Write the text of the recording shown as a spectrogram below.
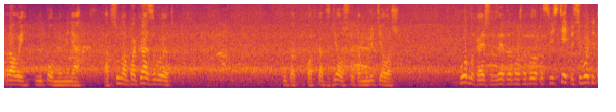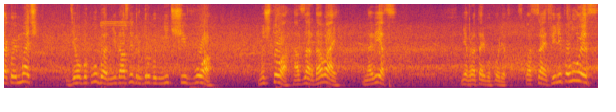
правый? Не помню меня. Отцу нам показывают. Ну как подкат сделал, что там улетел аж. Подло, конечно, за это можно было посвистеть. Но сегодня такой матч, где оба клуба не должны друг другу ничего. Ну что, Азар, давай. Навес. Не, вратарь выходит. Спасает. Филиппа Луис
